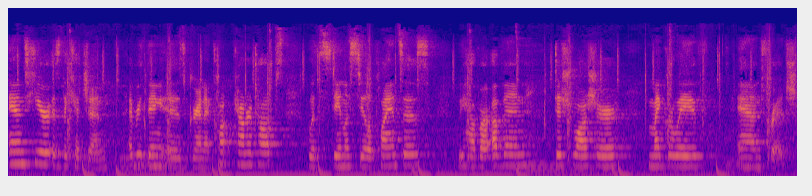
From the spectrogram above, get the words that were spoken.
And here is the kitchen. Everything is granite countertops with stainless steel appliances. We have our oven, dishwasher, microwave, and fridge.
